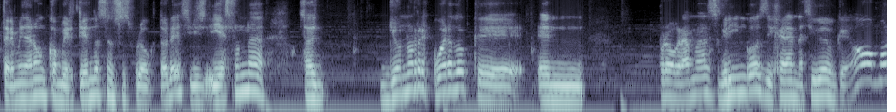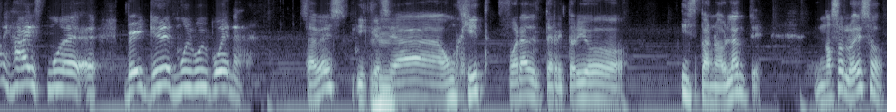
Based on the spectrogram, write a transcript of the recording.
terminaron convirtiéndose en sus productores y, es una, o sea, yo no recuerdo que en programas gringos dijeran así de que, oh, Money Heist, muy, eh, very good, muy, muy buena, ¿sabes? Y que sea un hit fuera del territorio hispanohablante. No solo eso,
